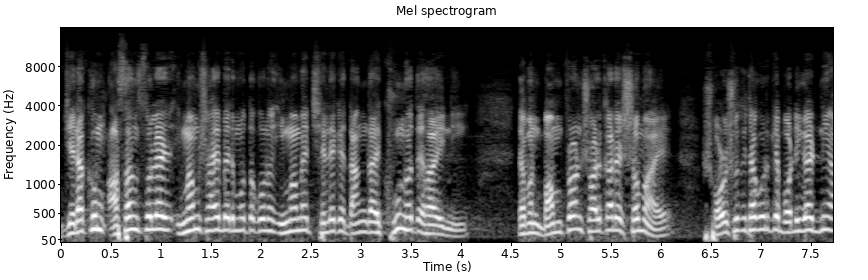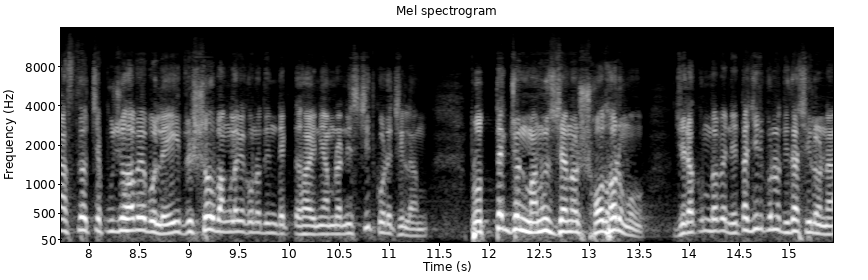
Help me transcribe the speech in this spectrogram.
যেরকম আসানসোলের ইমাম সাহেবের মতো কোনো ইমামের ছেলেকে দাঙ্গায় খুন হতে হয়নি তেমন বামফ্রন্ট সরকারের সময় সরস্বতী ঠাকুরকে বডিগার্ড নিয়ে আসতে হচ্ছে, পুজো হবে বলে এই দৃশ্যও বাংলাকে কোনোদিন দেখতে হয়নি। আমরা নিশ্চিত করেছিলাম, প্রত্যেকজন মানুষ যেন স্বধর্ম, যেরকমভাবে নেতাজির কোনো দ্বিধা ছিল না,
